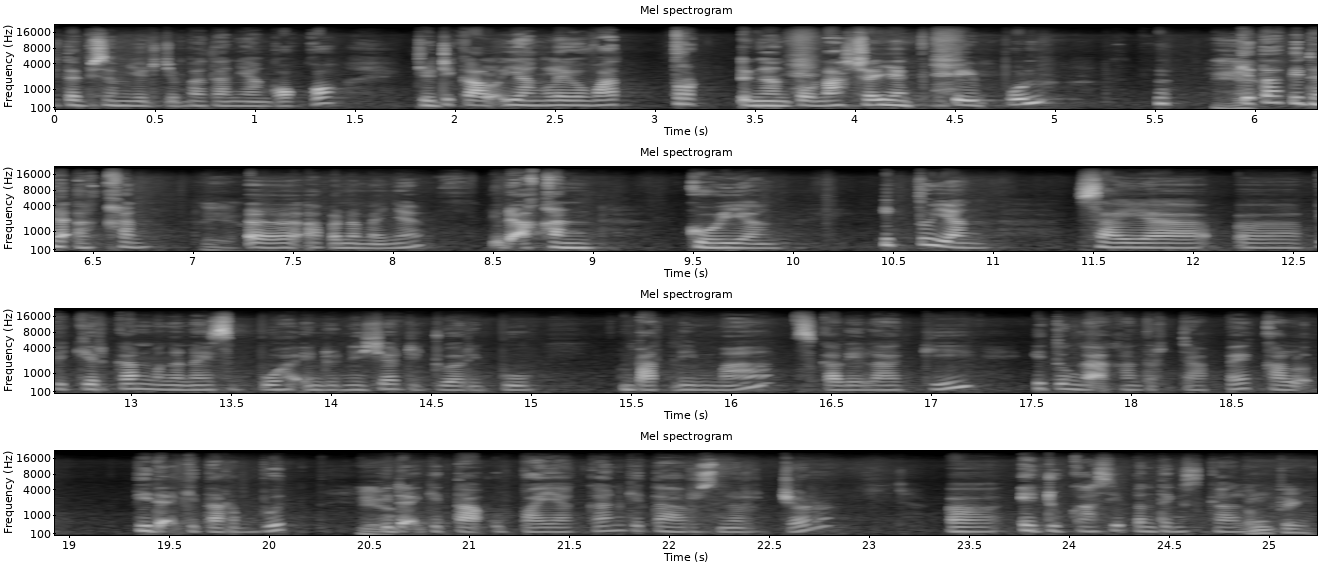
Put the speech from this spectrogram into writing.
kita bisa menjadi jembatan yang kokoh. Jadi kalau yang lewat truk dengan tonase yang gede pun, kita tidak akan Iya. eh, apa namanya, tidak akan goyang. Itu yang saya eh, pikirkan mengenai sebuah Indonesia di 2045 sekali lagi itu nggak akan tercapai kalau tidak kita rebut, Iya. tidak kita upayakan, kita harus nurture. Eh, edukasi penting sekali, Penting.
